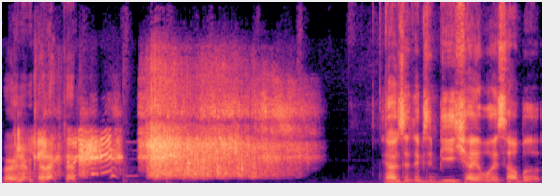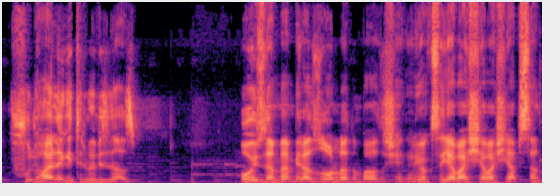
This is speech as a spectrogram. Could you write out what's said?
Böyle bir karakter. Ya özetle bizim bir hikaye bu hesabı full hale getirmemiz lazım. O yüzden ben biraz zorladım bazı şeyleri. Yoksa yavaş yavaş yapsan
